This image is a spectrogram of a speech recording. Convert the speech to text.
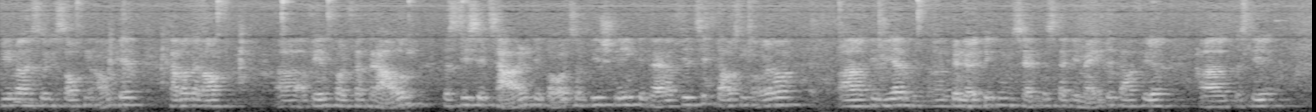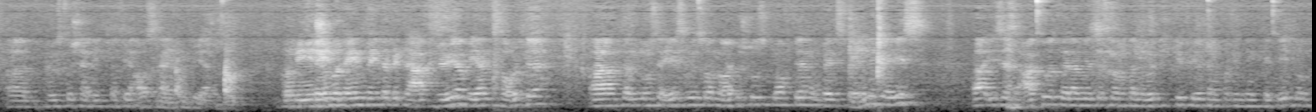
wie man solche Sachen angeht, kann man darauf äh, auf jeden Fall vertrauen, dass diese Zahlen, die bei uns am Tisch liegen, die 340.000 Euro, äh, die wir äh, benötigen seitens der Gemeinde dafür, äh, dass die äh, höchstwahrscheinlich dafür ausreichen werden. Und wenn, wenn, der Betrag höher werden sollte, dann muss ja eh sowieso ein Neubeschluss gemacht werden. Und wenn es weniger ist, äh, ist es auch gut, weil dann wird es noch dann rückgeführt einfach in den Kredit und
